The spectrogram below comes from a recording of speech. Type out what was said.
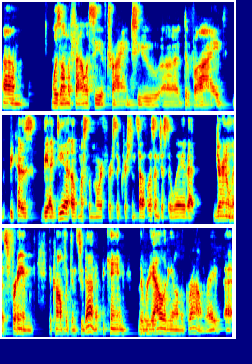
um, was on the fallacy of trying to uh, divide because the idea of Muslim North versus the Christian South wasn't just a way that journalists framed the conflict in Sudan. It became the reality on the ground, right? Uh,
